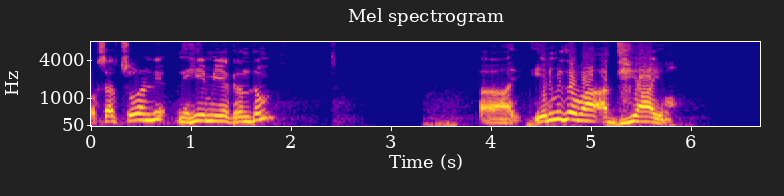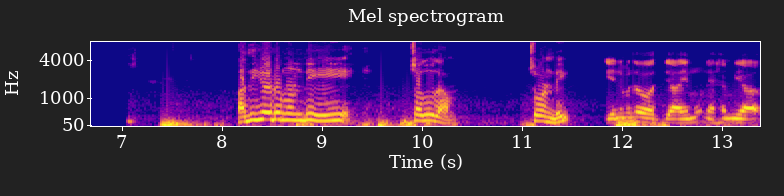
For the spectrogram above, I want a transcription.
ఒకసారి చూడండి. నిహిమియ గ్రంథం ఎనిమిదవ అధ్యాయం. పదిహేడు నుండి చదువుదాం. చూడండి. ఎనిమిదవ అధ్యాయము నెహమ్యా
